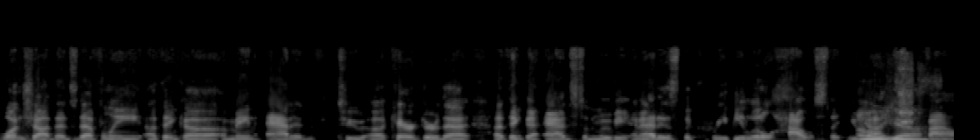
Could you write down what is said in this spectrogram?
one shot that's definitely I think uh, a main added to a character that I think that adds to the movie, and that is the creepy little house that you Oh, guys yeah. found.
